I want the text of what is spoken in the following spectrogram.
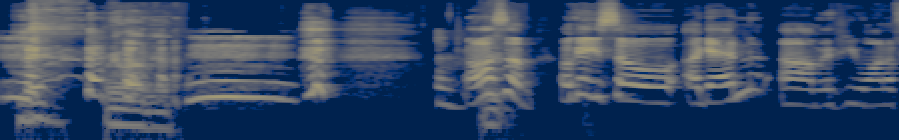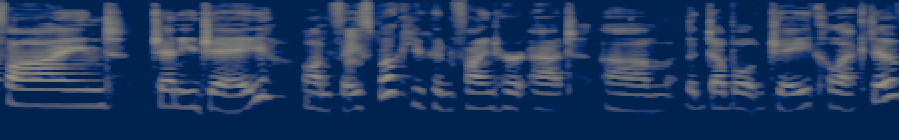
We love you. awesome okay so again um, if you want to find jenny j on facebook you can find her at um, the double j collective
